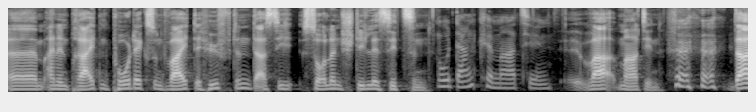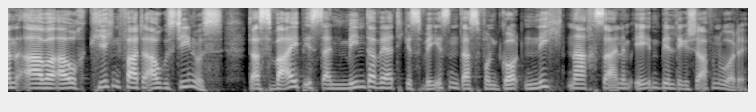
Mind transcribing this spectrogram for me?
äh, einen breiten Podex und weite Hüften, dass sie sollen stille sitzen. Oh, danke, Martin. War Martin. Dann aber auch Kirchenvater Augustinus. Das Weib ist ein minderwertiges Wesen, das von Gott nicht nach seinem Ebenbilde geschaffen wurde.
